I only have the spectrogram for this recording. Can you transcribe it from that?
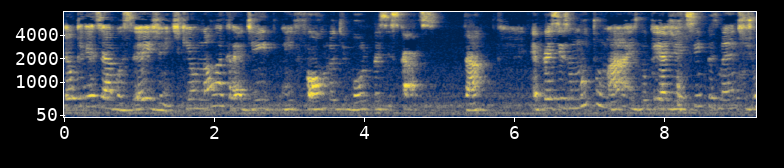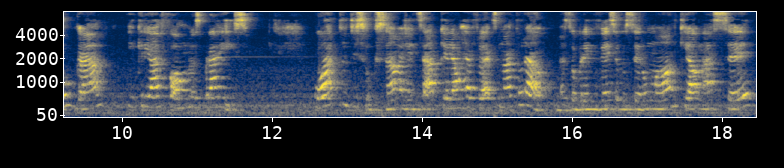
Eu queria dizer a vocês, gente, que eu não acredito em fórmula de bolo para esses casos, tá? É preciso muito mais do que a gente simplesmente julgar e criar fórmulas para isso. O ato de sucção, a gente sabe que ele é um reflexo natural da sobrevivência do ser humano, que ao nascer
